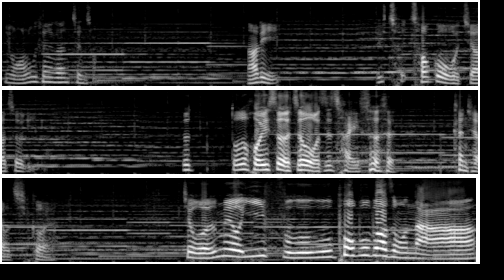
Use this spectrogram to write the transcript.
你网路现在应该正常。哪里？诶，超超过我家这里，这都是灰色，只有我是彩色的，看起来好奇怪。就我没有衣服，破布不知道怎么拿。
